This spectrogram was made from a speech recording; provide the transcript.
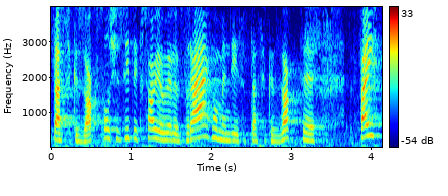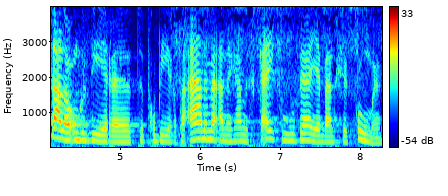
plastic zak, zoals je ziet. Ik zou je willen vragen om in deze plastic zak te, vijf ongeveer uh, te proberen te ademen. En dan gaan we eens kijken hoe ver je bent gekomen.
